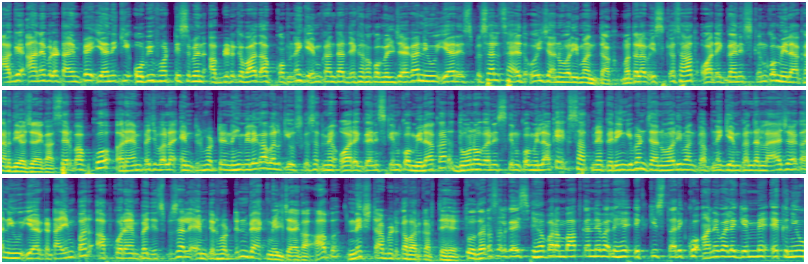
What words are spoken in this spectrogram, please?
आगे आने वाले टाइम पे, यानी कि ओबी फोर्टी अपडेट के बाद आपको अपने गेम के अंदर देखने को मिल जाएगा न्यू ईयर स्पेशल शायद वही जनवरी मंथ तक। मतलब इसके साथ और एक गन स्किन को मिला कर दिया जाएगा। सिर्फ़ आपको रैमपेज वाला फोर्टीन नहीं मिलेगा, बल्कि उसके साथ में और एक गन स्किन को मिलाकर, दोनों गन स्किन को मिलाकर एक साथ में करेंगे इवेंट जनवरी मंथ पे अपने गेम के अंदर लाया जाएगा। न्यू ईयर के टाइम पर आपको rampage special M ten back मिल जाएगा। अब नेक्स्ट अपडेट कवर करते हैं। तो दरअसल गाइस यहाँ पर हम बात करने वाले हैं इक्कीस तारीख को आने वाले गेम में एक न्यू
